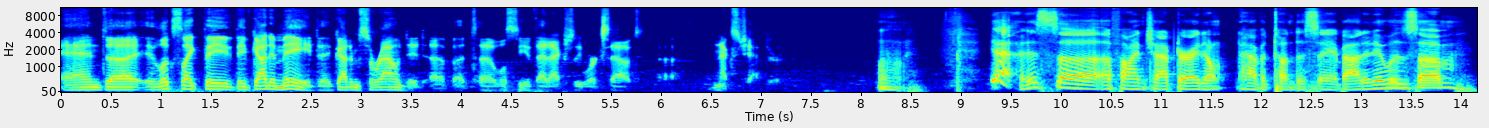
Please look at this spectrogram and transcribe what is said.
And uh, it looks like they they've got him made. They've got him surrounded. Uh, but uh, we'll see if that actually works out uh, next chapter. Mm-hmm. Yeah, it's uh, a fine chapter. I don't have a ton to say about it. It was um,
